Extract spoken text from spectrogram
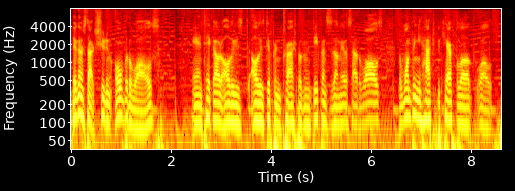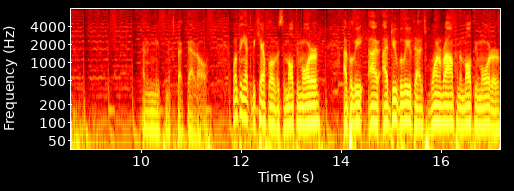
They're gonna start shooting over the walls and take out all these all these different trash building defenses on the other side of the walls. The one thing you have to be careful of well I didn't even expect that at all. One thing you have to be careful of is the multi-mortar. I believe I, I do believe that it's one round from the multi-mortar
